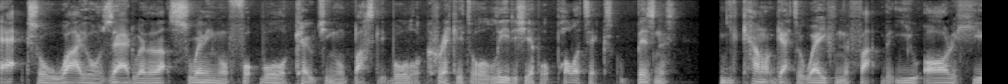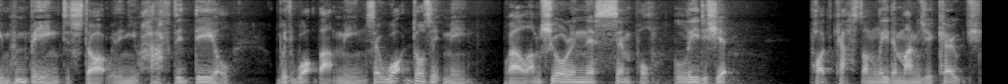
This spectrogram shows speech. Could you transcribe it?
X or Y or Z, whether that's swimming or football or coaching or basketball or cricket or leadership or politics or business, you cannot get away from the fact that you are a human being to start with, and you have to deal with what that means. So, what does it mean? Well, I'm sure in this simple leadership podcast on Leader Manager Coach,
